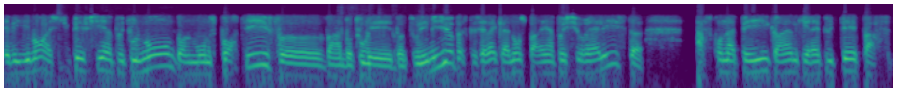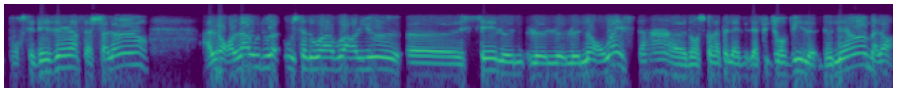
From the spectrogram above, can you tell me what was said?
évidemment a stupéfié un peu tout le monde dans le monde sportif, dans tous les dans tous les milieux, parce que c'est vrai que l'annonce paraît un peu surréaliste, parce qu'on a un pays quand même qui est réputé par pour ses déserts, sa chaleur. Alors là où, où, ça doit avoir lieu, euh, c'est le, le, le nord-ouest, hein, euh, dans ce qu'on appelle la, la, future ville de Neom. Alors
